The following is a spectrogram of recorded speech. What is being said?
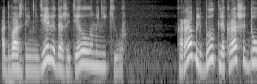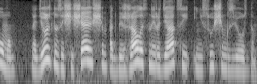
а дважды в неделю даже делала маникюр. Корабль был для Краши домом, надежно защищающим от безжалостной радиации и несущим к звездам.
